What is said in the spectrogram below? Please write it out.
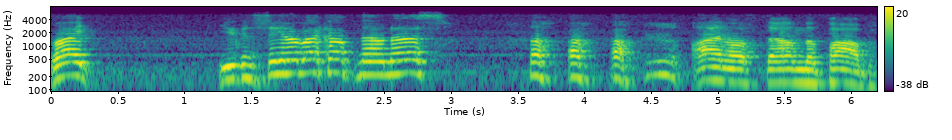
Right, you can see her back up now, nurse. I'm off down the pub.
